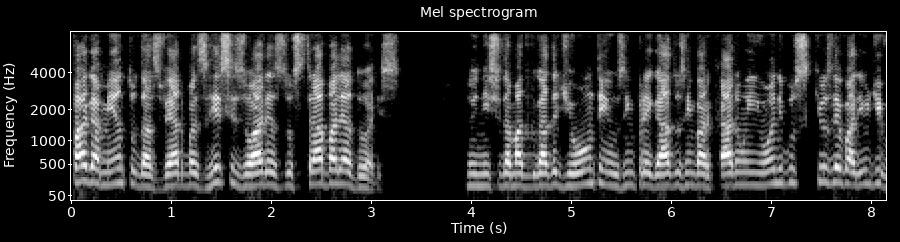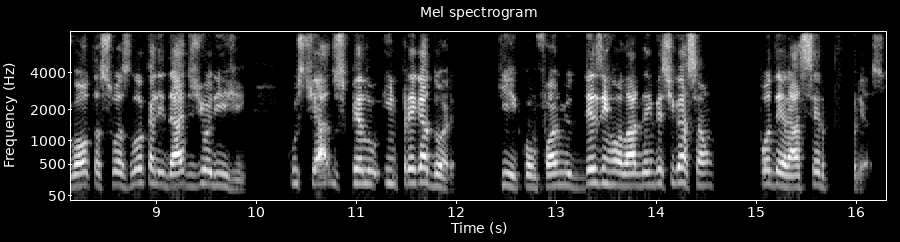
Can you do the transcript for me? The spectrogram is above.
pagamento das verbas rescisórias dos trabalhadores. No início da madrugada de ontem, os empregados embarcaram em ônibus que os levariam de volta às suas localidades de origem, custeados pelo empregador, que, conforme o desenrolar da investigação, poderá ser preso.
